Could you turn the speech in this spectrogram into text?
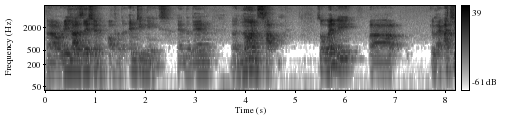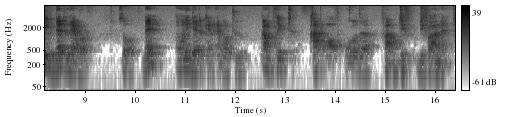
uh, realization of the emptiness, and then uh, non-sub. So when we uh, like achieve that level, so then only that can able to complete cut off all the def- defilement.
